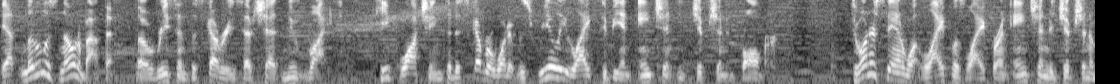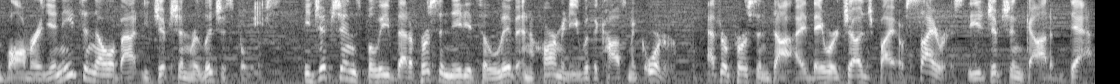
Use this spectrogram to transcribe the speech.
Yet little is known about them, though recent discoveries have shed new light. Keep watching to discover what it was really like to be an ancient Egyptian embalmer. To understand what life was like for an ancient Egyptian embalmer, you need to know about Egyptian religious beliefs. Egyptians believed that a person needed to live in harmony with the cosmic order. After a person died, they were judged by Osiris, the Egyptian god of death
